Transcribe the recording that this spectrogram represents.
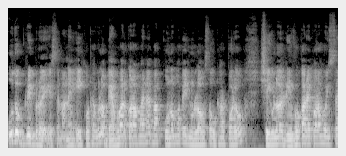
উদগ্রীব রয়ে গেছে। মানে এই কোঠাগুলো ব্যবহার করা হয় না বা কোনোভাবেই অবস্থা উঠার পরেও সেগুলো রিভোকারে করা হয়েছে,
